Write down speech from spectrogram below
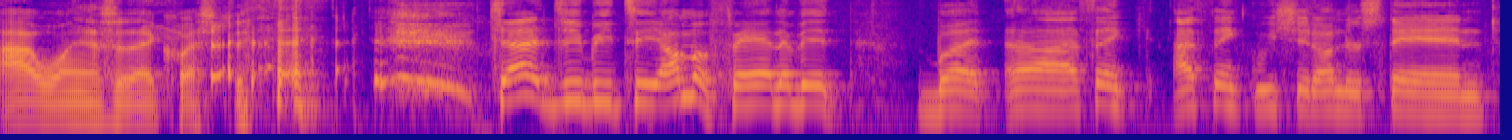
I will answer that question. Chat GBT, I'm a fan of it, but uh, I think I think we should understand.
